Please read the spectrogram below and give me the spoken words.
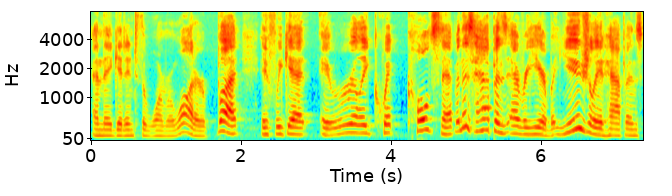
and they get into the warmer water. But if we get a really quick cold snap, and this happens every year, but usually it happens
